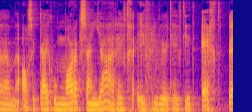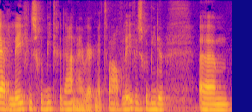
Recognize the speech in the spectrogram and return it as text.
Um, als ik kijk hoe Mark zijn jaar heeft geëvalueerd, heeft hij het echt per levensgebied gedaan. Hij werkt met twaalf levensgebieden. Um,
